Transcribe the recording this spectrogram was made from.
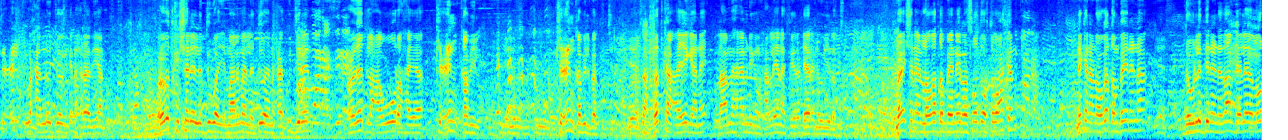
ficil iyo waxaan loo joogin ka dhex raadiyaan. Codadkii shalay la duwaayey maalmahan la duwaayey maxaa ku jireen? Codad la abuurahaya kicin qabiil. Kicin qabiil baa ku jira. Dadka ayagana laamaha amniga waxaa leenahay fiiro dheer inay u yeelato. Meeshan in looga dambeynay la soo doorto waa kan? Ninkan aan ooga dambaynaynaa dowladdiina nidaam beeleeda loo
